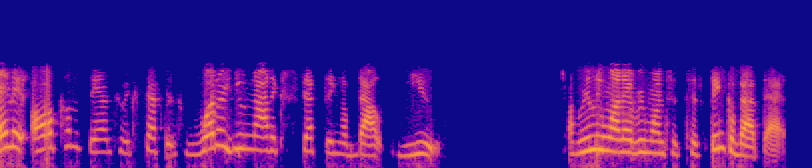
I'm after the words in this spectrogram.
And it all comes down to acceptance. What are you not accepting about you? I really want everyone to, to think about that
